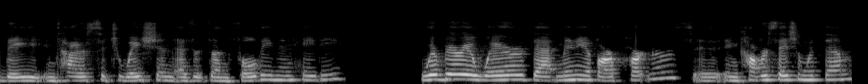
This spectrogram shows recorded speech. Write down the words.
the entire situation as it's unfolding in Haiti. We're very aware that many of our partners, in conversation with them,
